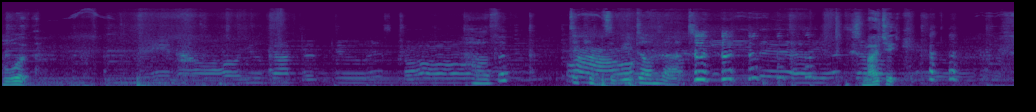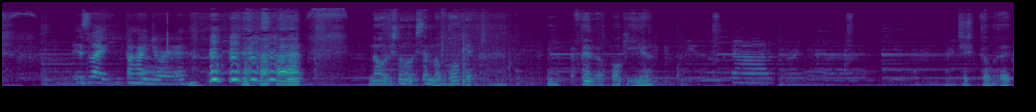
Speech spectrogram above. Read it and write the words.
Pull it. How the dickens have you done that? it's magic. It's like behind your ear. no, it's not. It's in my pocket. I've got a pocket here. I just pull it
